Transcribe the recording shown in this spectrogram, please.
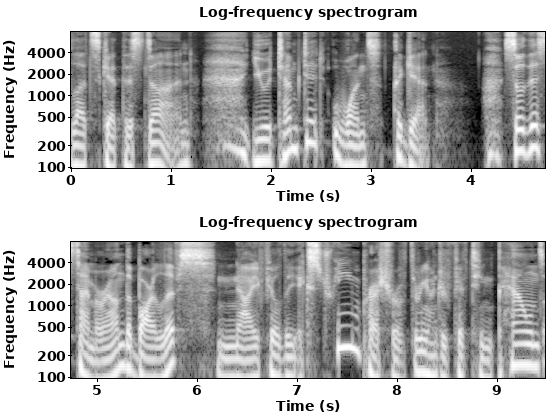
let's get this done, you attempt it once again. So this time around, the bar lifts. Now you feel the extreme pressure of 315 pounds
